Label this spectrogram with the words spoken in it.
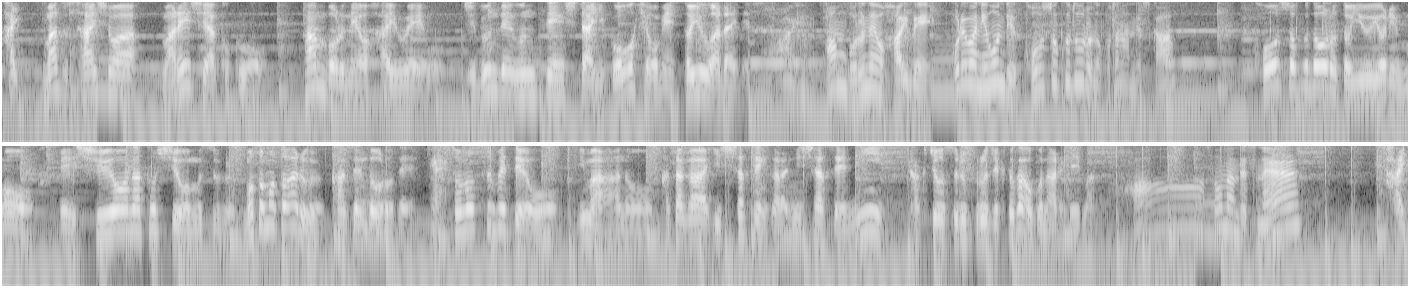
はい、まず最初はマレーシア国王パンボルネオハイウェイを自分で運転したい意向を表明という話題です。はいパンボルネオハイウェイこれは日本でいう高速道路のことなんですか？高速道路というよりも、えー主要な都市を結ぶもともとある幹線道路でええそのすべてを今あの片側1車線から2車線に拡張するプロジェクトが行われています。はあそうなんですねはい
